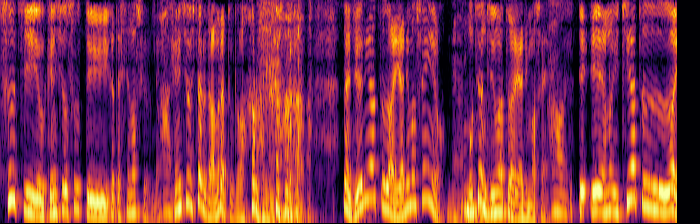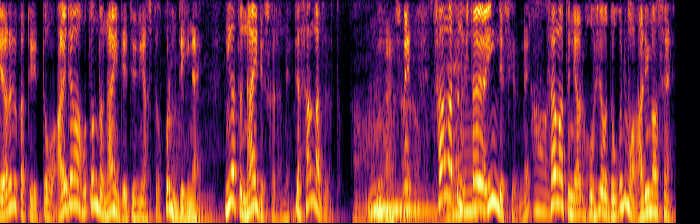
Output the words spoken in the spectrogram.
数値を検証するという言い方してますけどね、はい、検証したらだめだってことが分かるわけです から。だ12月はやりませんよ。もちろん10月はやりません。はい、で、えー、あの、1月はやれるかというと、間がほとんどないんで、12月と。これもできない。2月ないですからね。じゃあ3月だと。ございますね。3月の期待はいいんですけどね、はい、3月にある保証はどこにもありません。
